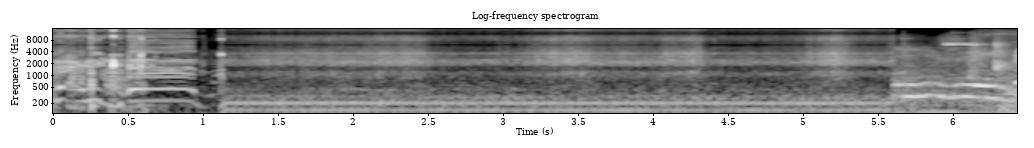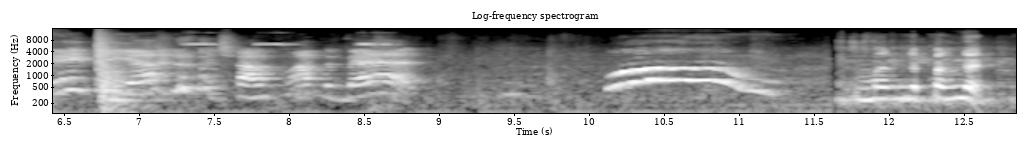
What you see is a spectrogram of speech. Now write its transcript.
Very good. Easy. Hey, Pia, jump off the bed. Woo! Pandai-pandai.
